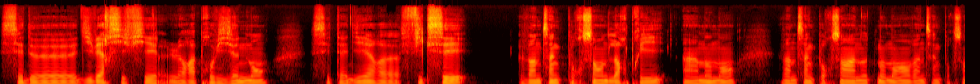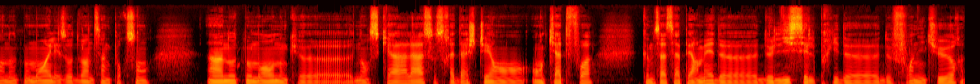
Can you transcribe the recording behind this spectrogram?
c'est de diversifier leur approvisionnement, c'est-à-dire euh, fixer 25% de leur prix à un moment, 25% à un autre moment, 25% à un autre moment et les autres 25% à un autre moment. Donc euh, dans ce cas-là, ce serait d'acheter en, en quatre fois. Comme ça, ça permet de, de lisser le prix de, de fourniture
